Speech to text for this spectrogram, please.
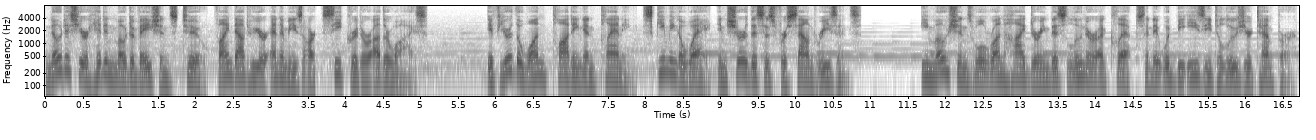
Notice your hidden motivations too, find out who your enemies are, secret or otherwise. If you're the one plotting and planning, scheming away, ensure this is for sound reasons. Emotions will run high during this lunar eclipse and it would be easy to lose your temper.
